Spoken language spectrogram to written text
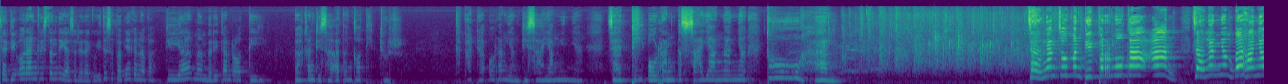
jadi orang Kristen tuh ya saudaraku, itu sebabnya kenapa? Dia memberikan roti, bahkan di saat engkau tidur kepada orang yang disayanginya. Jadi orang kesayangannya Tuhan. Jangan cuma di permukaan. Jangan nyembah hanya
